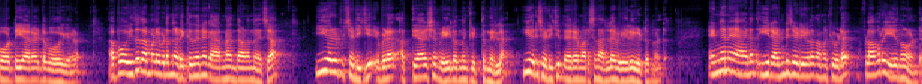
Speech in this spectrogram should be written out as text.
പോട്ട് ചെയ്യാനായിട്ട് പോവുകയാണ്. അപ്പോൾ ഇത് നമ്മൾ ഇവിടെ നിന്ന് എടുക്കുന്നതിന് കാരണം എന്താണെന്ന് വെച്ചാൽ ഈ ഒരു ചെടിക്ക് ഇവിടെ അത്യാവശ്യം വെയിലൊന്നും കിട്ടുന്നില്ല. ഈ ഒരു ചെടിക്ക് നേരെ മറിച്ച് നല്ല വെയിൽ കിട്ടുന്നുണ്ട്. എങ്ങനെയായാലും ഈ രണ്ട് ചെടികൾ നമുക്കിവിടെ ഫ്ലവർ ചെയ്യുന്നുമുണ്ട്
